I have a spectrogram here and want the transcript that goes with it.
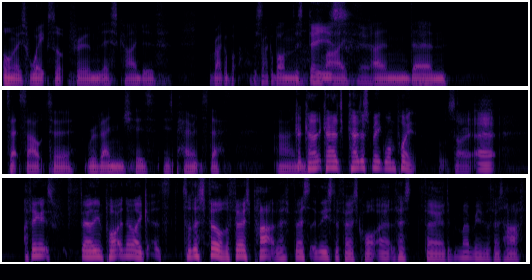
almost wakes up from this kind of ragab- This- vagabond this daze, life yeah. and um, sets out to revenge his his parents' death. And Can, can I can I can I just make one point? Sorry, uh, I think it's fairly important though. Like, so this film, the first part, the first at least the first quarter, uh, the first third, maybe the first half,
